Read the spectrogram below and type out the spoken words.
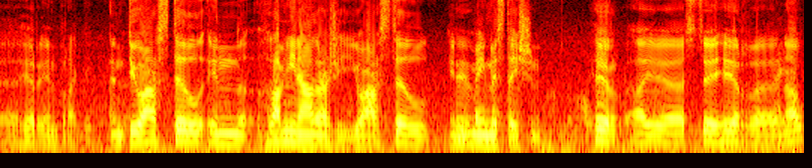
uh, here in Prague. And you are still in Hlavní nádraží. You are still in Here. mainly station. Here I uh, stay here uh, now.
